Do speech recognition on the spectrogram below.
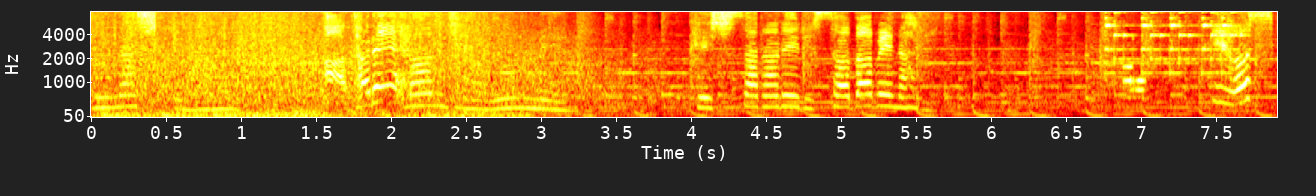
虚しくもの当たれ汝の運命は消し去られる定めなり。よし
